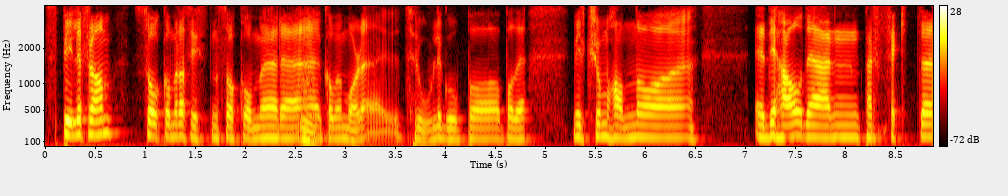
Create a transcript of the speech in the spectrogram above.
spiller fram, så kommer assisten, så kommer, uh, Mm. kommer målet. Utrolig god på, på det. Virker som han og Eddie Howe, det er den perfekte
